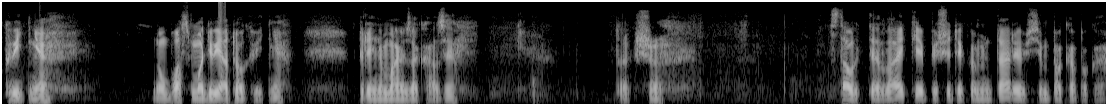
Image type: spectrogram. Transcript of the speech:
квітня. Ну, 8-9 квітня приймаю закази. Так що ставте лайки, пишіть коментарі. Всім пока-пока.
